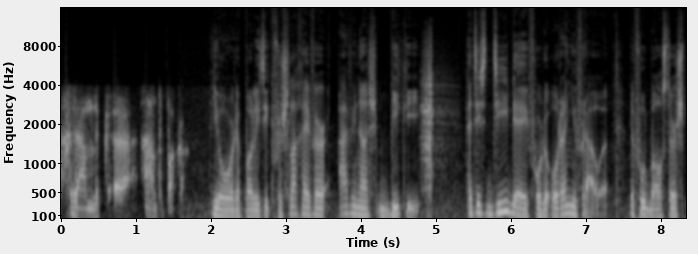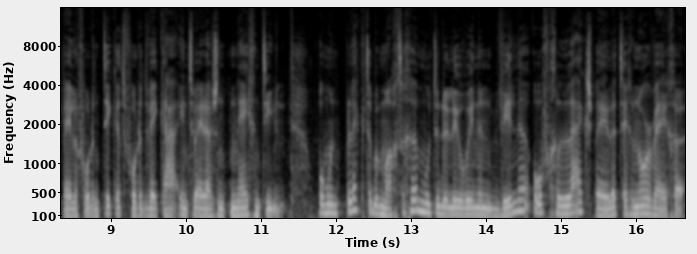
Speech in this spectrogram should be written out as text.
gezamenlijk aan te pakken. Je hoorde politiek verslaggever Avinash Biki. Het is D-Day voor de Oranje Vrouwen. De voetbalsters spelen voor een ticket voor het WK in 2019. Om een plek te bemachtigen moeten de Leeuwinnen winnen of gelijk spelen tegen Noorwegen.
